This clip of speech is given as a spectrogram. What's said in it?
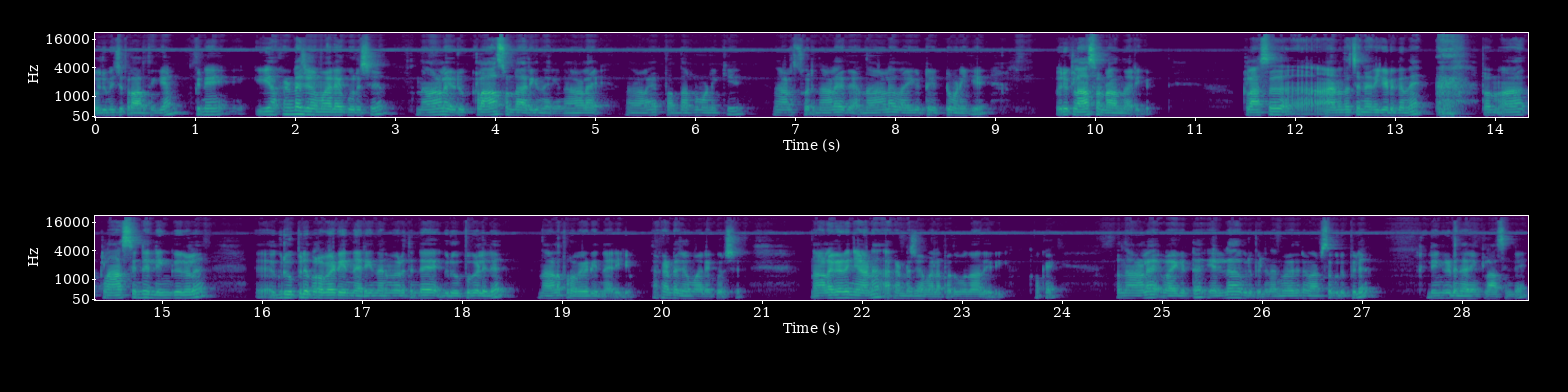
ഒരുമിച്ച് പ്രാർത്ഥിക്കാം. പിന്നെ ഈ അഖണ്ഡ ജപമാലയെക്കുറിച്ച് നാളെ ഒരു ക്ലാസ് ഉണ്ടായിരിക്കുന്നതായിരിക്കും. നാളെ നാളെ പന്ത്രണ്ട് മണിക്ക് നാളെ സോറി നാളെ നാളെ വൈകിട്ട് എട്ട് മണിക്ക് ഒരു ക്ലാസ് ഉണ്ടാകുന്നതായിരിക്കും ക്ലാസ് ആനന്ദച്ചനായിരിക്കും എടുക്കുന്നത് അപ്പം ആ ക്ലാസ്സിന്റെ ലിങ്കുകൾ ഗ്രൂപ്പിൽ പ്രൊവൈഡ് ചെയ്യുന്നതായിരിക്കും. നന്മപുരത്തിന്റെ ഗ്രൂപ്പുകളിൽ നാളെ പ്രൊവൈഡ് ചെയ്യുന്നതായിരിക്കും അഖണ്ഡ ജോമാലയെക്കുറിച്ച് നാളെ കഴിഞ്ഞാണ് അഖണ്ഡ ജോമാല പതിമൂന്നാം തീയതി. ഓക്കെ അപ്പോൾ നാളെ വൈകിട്ട് എല്ലാ ഗ്രൂപ്പിലും നന്മപുരത്തിന്റെ വാട്സപ്പ് ഗ്രൂപ്പിൽ ലിങ്ക് ഇടുന്നതായിരിക്കും ക്ലാസ്സിന്റെ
